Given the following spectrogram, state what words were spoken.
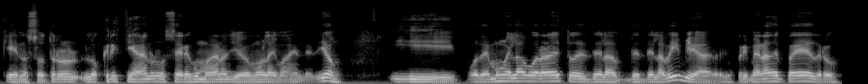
que nosotros los cristianos, los seres humanos, llevamos la imagen de Dios. Y podemos elaborar esto desde la, desde la Biblia. En Primera de Pedro,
